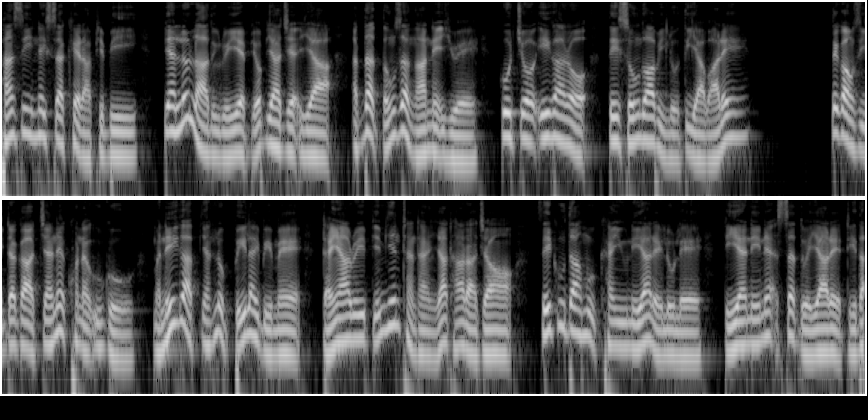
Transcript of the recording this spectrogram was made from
ဖမ်းဆီးနှိပ်စက်ခဲ့တာဖြစ်ပြီးပြန်လွတ်လာသူတွေရဲ့ပြောပြချက်အရအသက်35နှစ်အရွယ်ကိုကျော်အေးကတော့သေဆုံးသွားပြီလို့သိရပါဗျ။ စစ်ကောင်စီတပ်ကကြံတဲ့9ဦးကိုမနေ့ကပြန်လွှတ်ပေးလိုက်ပေမဲ့ဒဏ်ရာတွေပြင်းပြင်းထန်ထန်ရထားတာကြောင့်စေကူတာမှုခံယူနေရတယ်လို့လည်း DNA နဲ့အဆက်အသွယ်ရတဲ့ဒေသ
